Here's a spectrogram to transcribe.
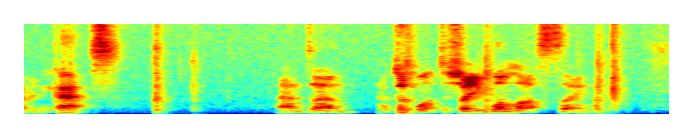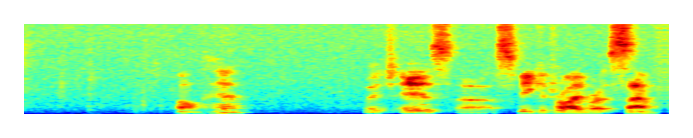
everything else. And um, I just wanted to show you one last thing on here which is a speaker driver itself.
